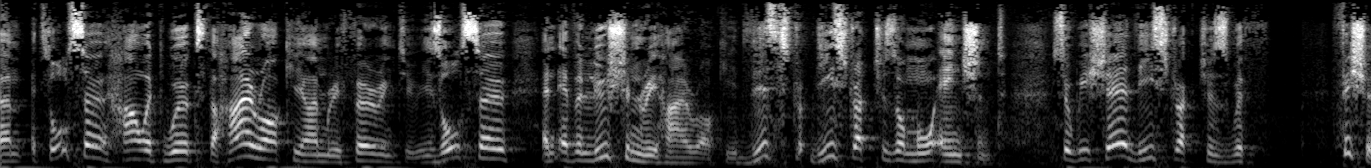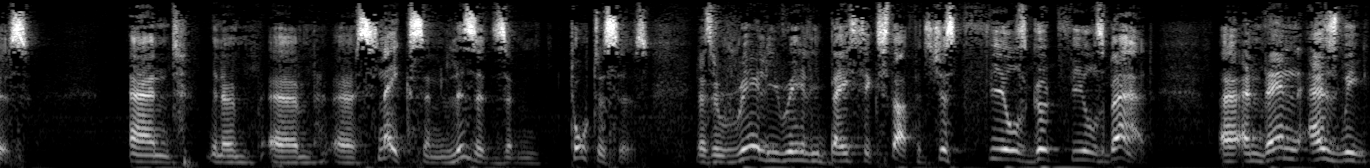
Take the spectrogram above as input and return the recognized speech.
Um, it's also how it works. The hierarchy I'm referring to is also an evolutionary hierarchy. This, these structures are more ancient. So we share these structures with fishes and you know um, uh, snakes and lizards and tortoises. There's a really, really basic stuff. It just feels good, feels bad. Uh, and then as we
